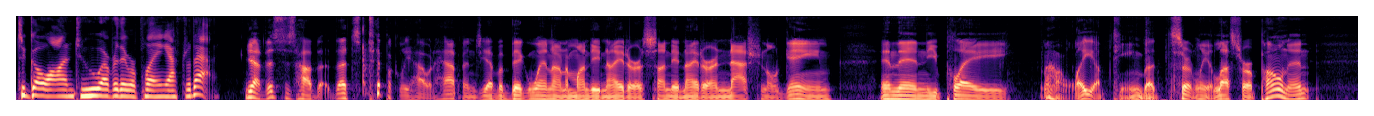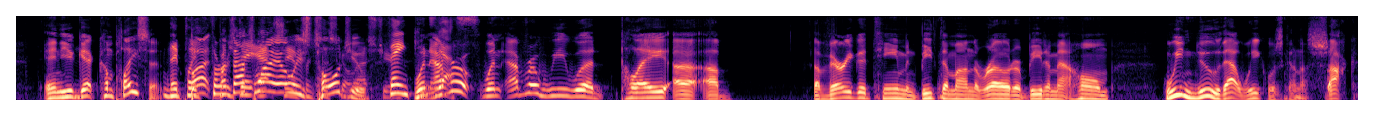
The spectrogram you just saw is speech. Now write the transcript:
to go on to whoever they were playing after that. Yeah, this is how the, that's typically how it happens. You have a big win on a Monday night or a Sunday night or a national game, and then you play not a layup team, but certainly a lesser opponent, and you get complacent. They played but, but Thursday that's why at I San always Francisco told you. last year. Thank you. Whenever yes. whenever we would play a, a a very good team and beat them on the road or beat them at home, we knew that week was going to suck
